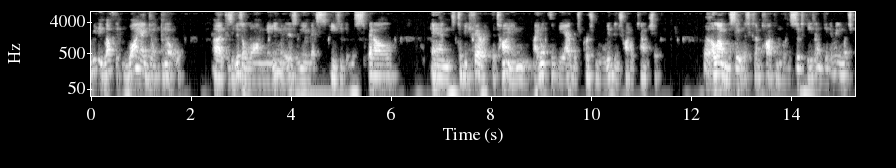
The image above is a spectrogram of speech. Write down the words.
really loved it. Why, I don't know, because it is a long name, it is a name that's easy to misspell. And to be fair, at the time, I don't think the average person who lived in Toronto Township, uh, allow me to say this because I'm talking about the 60s, I don't think they really much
